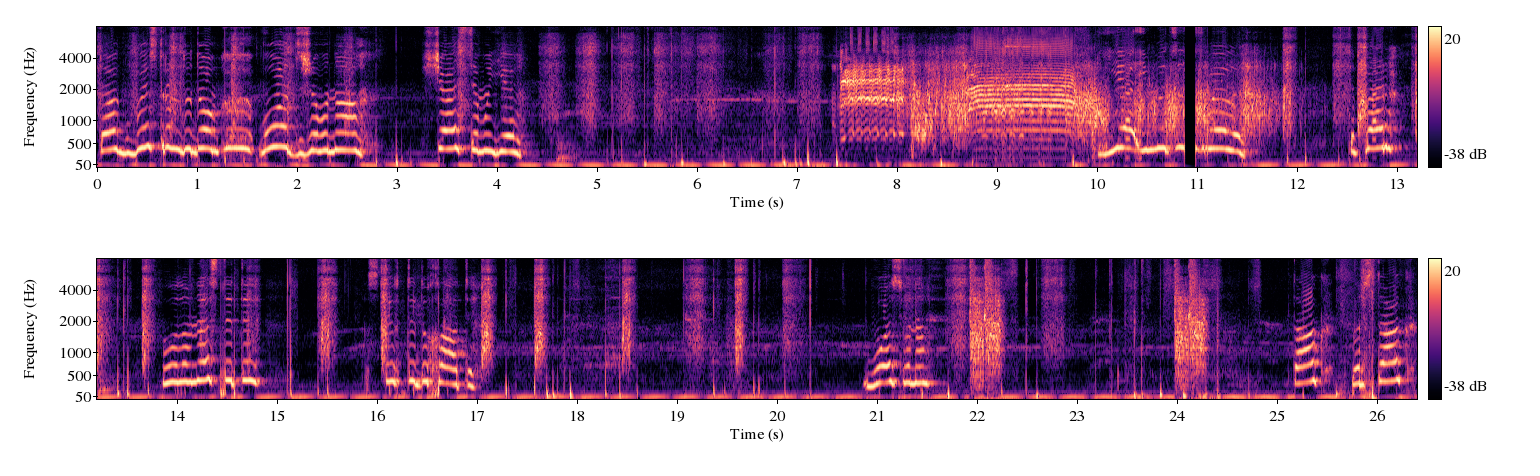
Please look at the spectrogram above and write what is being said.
Так, бистром додому. Вот же вона. Щастя моє. Хати. Ось вона. Так, верстак.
